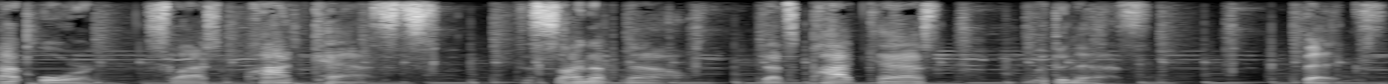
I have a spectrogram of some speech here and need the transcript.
www.kqed.org slash podcasts to sign up now. That's podcast with an S. Thanks.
